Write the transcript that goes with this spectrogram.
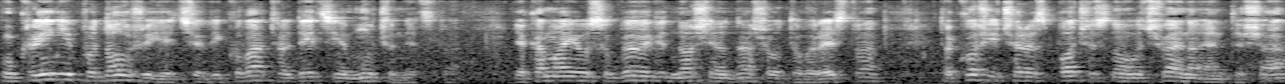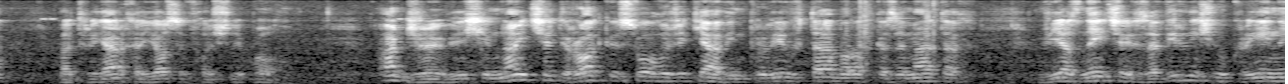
В Україні продовжується вікова традиція мучеництва, яка має особливе відношення до нашого товариства, також і через почесного члена НТШ, патріарха Йосифа Шліпова. Адже 18 років свого життя він провів в таборах, казематах, в'язницях за вірність України,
